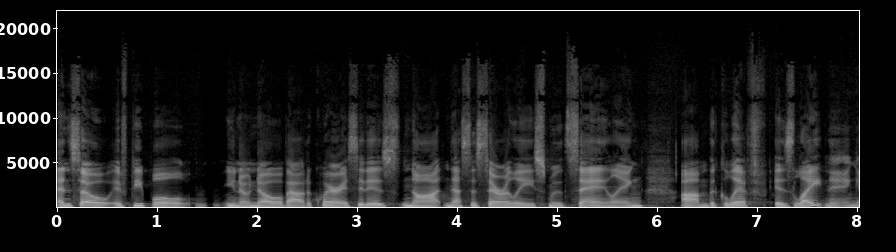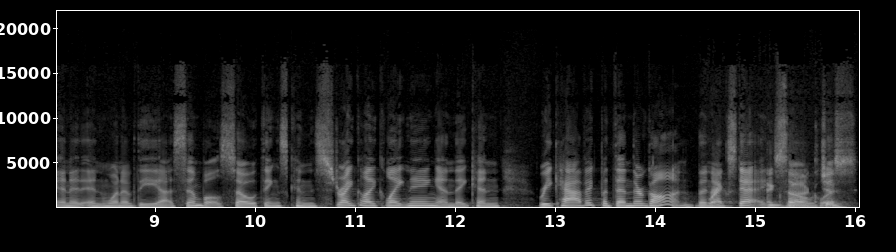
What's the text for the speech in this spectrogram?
And so if people, you know, know about Aquarius, it is not necessarily smooth sailing. Um, the glyph is lightning and, it, and one of the uh, symbols. So things can strike like lightning and they can wreak havoc, but then they're gone the next day. Exactly. So just,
